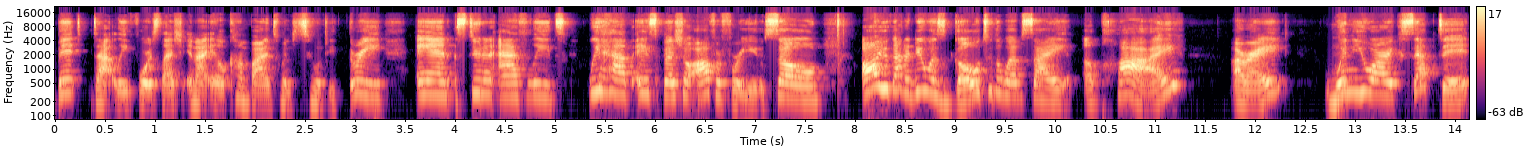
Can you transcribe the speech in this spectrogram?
bit.ly forward slash NIL Combine 2023. And student athletes, we have a special offer for you. So all you got to do is go to the website, apply. All right. When you are accepted,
